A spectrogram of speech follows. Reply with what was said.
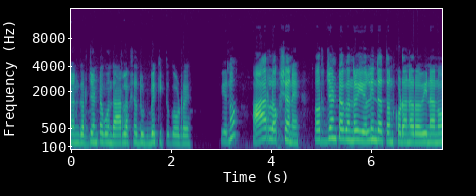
ನನಗೆ ಅರ್ಜೆಂಟಾಗಿ ಒಂದು ಆರು ಲಕ್ಷ ದುಡ್ಡು ಬೇಕಿತ್ತು ಗೌಡ್ರೆ. ಏನು? ಆರು ಲಕ್ಷನೇ? ಅರ್ಜೆಂಟಾಗಿ ಅಂದರೆ ಎಲ್ಲಿಂದ ತಂದು ಕೊಡೋಣ ರವಿ ನಾನು?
